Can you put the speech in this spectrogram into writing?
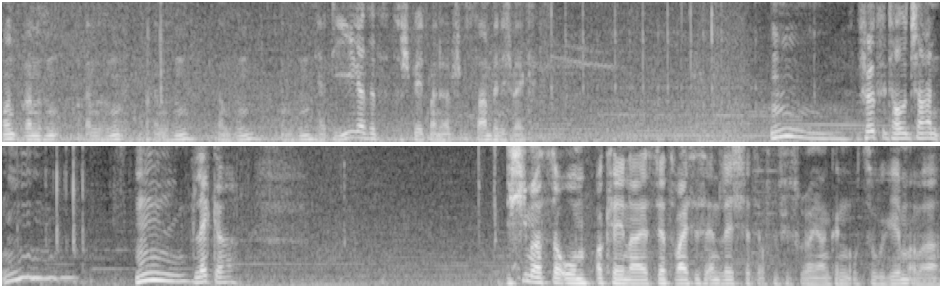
Und bremsen, bremsen, bremsen, bremsen, bremsen. Ja, die sitzen zu spät, meine Hübschen. Bis dahin bin ich weg. Mmh, 14.000 Schaden. Mmh, mmh, lecker. Die Shima ist da oben. Okay, nice. Jetzt weiß ich es endlich. Hätte sie auch schon viel früher jagen können, zugegeben, aber...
